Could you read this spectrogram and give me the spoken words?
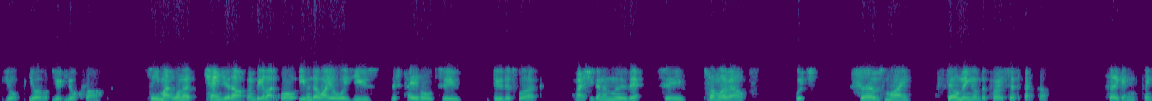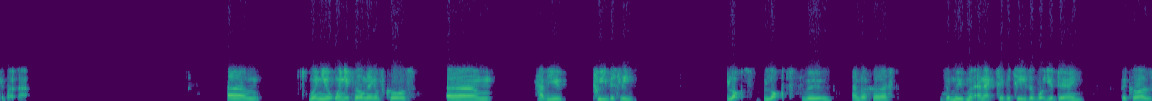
your, your your your craft. So you might want to change it up and be like, well, even though I always use this table to do this work, I'm actually going to move it to somewhere else, which serves my filming of the process better. So again, think about that. Um, when you're filming, of course, um, have you previously blocked blocked through and rehearsed the movement and activities of what you're doing? Because,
